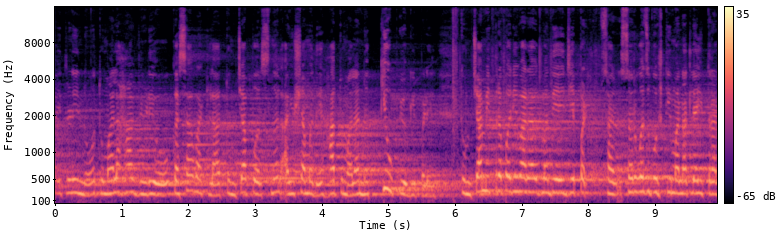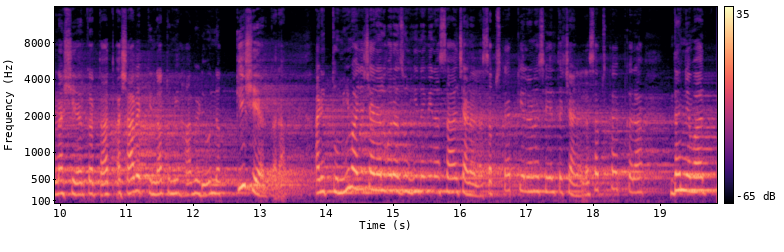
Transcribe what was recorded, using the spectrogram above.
मैत्रिणींनो तुम्हाला हा व्हिडिओ कसा वाटला? तुमच्या पर्सनल आयुष्यामध्ये हा तुम्हाला नक्की उपयोगी पडेल. तुमच्या मित्रपरिवारामध्ये जे प सर सर्वच गोष्टी मनातल्या इतरांना शेअर करतात अशा व्यक्तींना तुम्ही हा व्हिडिओ नक्की शेअर करा. आणि तुम्ही माझ्या चॅनलवर अजूनही नवीन असाल चॅनलला सबस्क्राईब केलं नसेल तर चॅनलला सबस्क्राईब करा. धन्यवाद.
